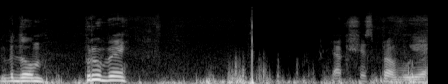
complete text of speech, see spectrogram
będą próby jak się sprawuje.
